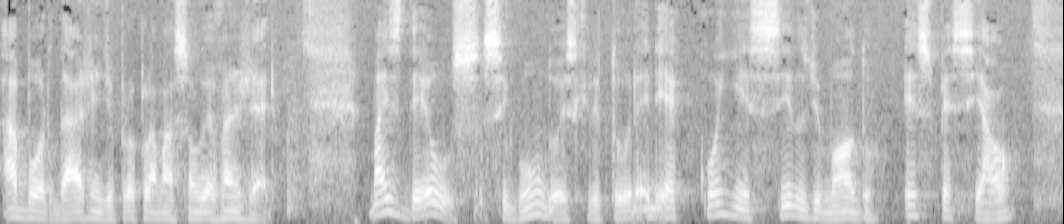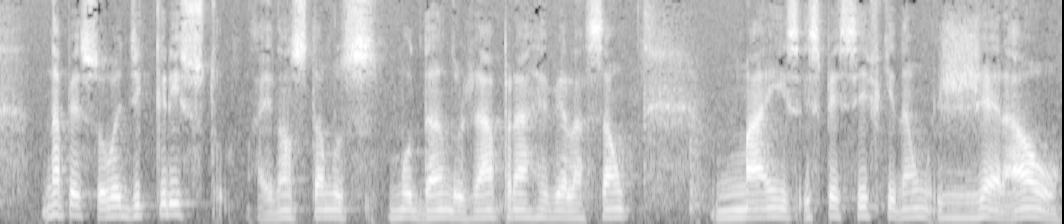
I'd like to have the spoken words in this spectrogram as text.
abordagem de proclamação do Evangelho. Mas Deus, segundo a Escritura, ele é conhecido de modo especial na pessoa de Cristo. Aí nós estamos mudando já para a revelação mais específica e não geral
